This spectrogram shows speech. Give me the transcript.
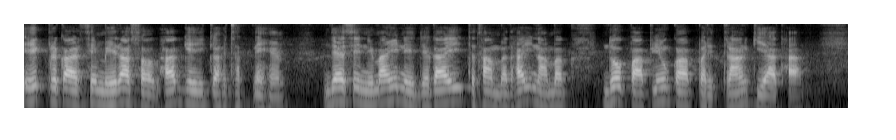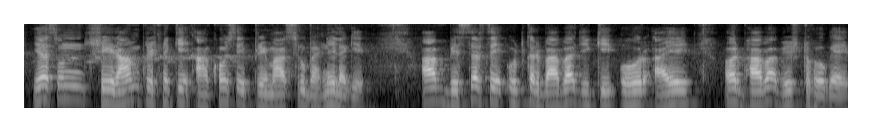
एक प्रकार से मेरा सौभाग्य ही कह सकते हैं। जैसे निमाई ने जगाई तथा मधाई नामक दो पापियों का परित्राण किया था। यह सुन श्री रामकृष्ण की आँखों से प्रेमाश्रु बहने लगे। आप बिस्तर से उठकर बाबा जी की ओर आए और भावाभिष्ट हो गए।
